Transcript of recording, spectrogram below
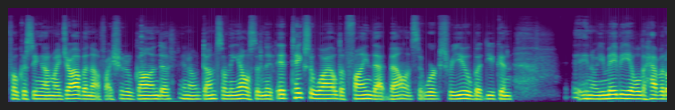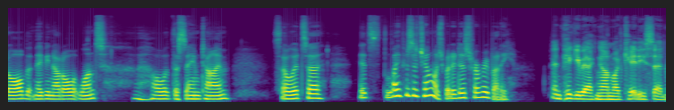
focusing on my job enough. I should have gone to you know done something else." And it, it takes a while to find that balance that works for you, but you can, you know, you may be able to have it all, but maybe not all at once, all at the same time. So it's a it's life is a challenge, but it is for everybody. And piggybacking on what Katie said,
